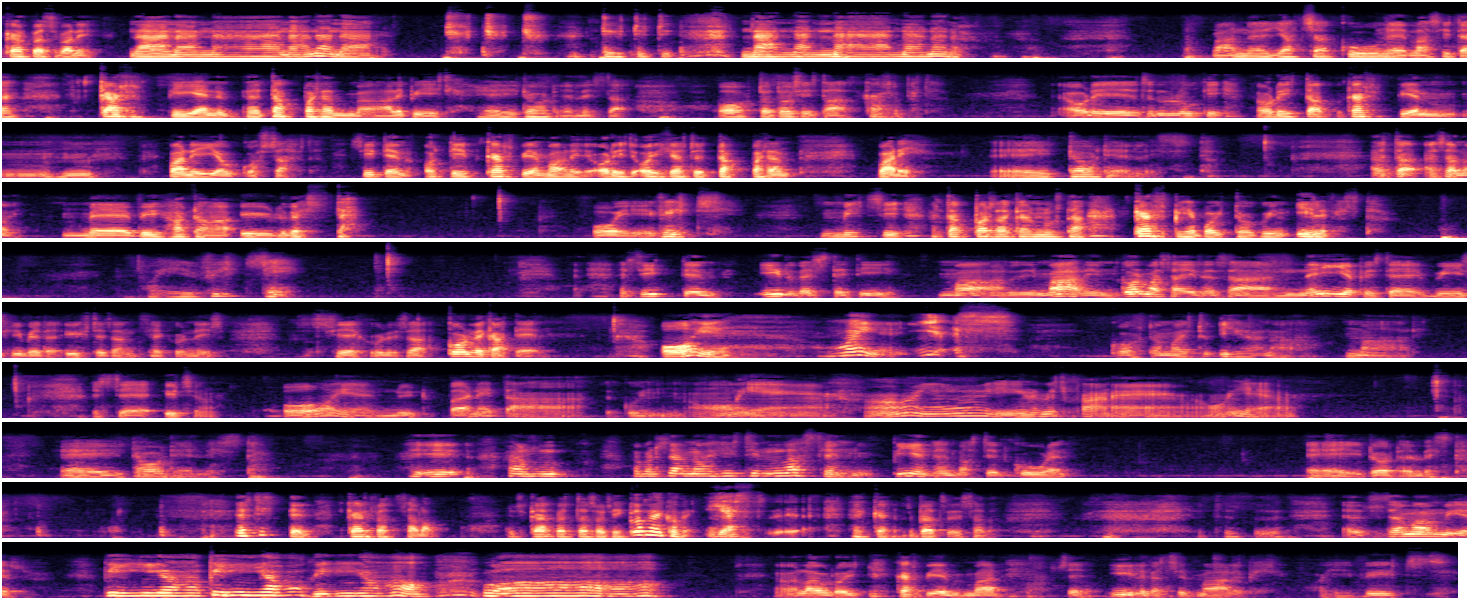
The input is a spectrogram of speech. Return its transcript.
Karpatsa pani na na na na na na. Na na na na na na. Vaan ne jatsaa kuunnella sitä karppien tapparan maalipiisiä. Ei todellista. Ohto tosistaan karpat. Oli, luki, oli tap, karppien mm, fanijoukossa sitten otti Kaspien maali, oli oikeasti tapparan pari. Ei todellista. Hän sanoi, me vihataan Ylvestä. Oi vitsi. Miksi tappara kannustaa kärppien voittoa kuin Ilvestä? Voi vitsi. Sitten Ilvestettiin maalin, maalin kolmas äisä saa 4,51 sekunnissa, sekunnissa kolme kateen. Oi, oi, yes! Kohta maistu ihanaa maali. Se yksi on, oi, nyt panetaan. Kuin, oi, oi, Ilves panee, oi. Ei todellista hän, hän sanoi histin lasten, pienen lasten kuulen. Ei todellista. Ja sitten kärpät sanoi, kärpät tasosi, kome kome, yes! Kärpät sanoi, sama mies. Pia, pia, pia, waa. Lauloi Karpien maan, se Ilveksen maalipiiri. Oi vitsi.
